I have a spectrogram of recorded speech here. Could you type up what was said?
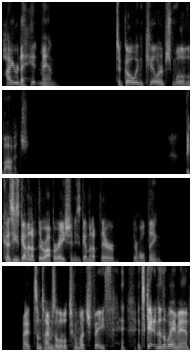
hired a hitman to go and kill Reb Shmuel of Lubavitch because he's giving up their operation. He's giving up their their whole thing. Right? Sometimes a little too much faith. it's getting in the way, man.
